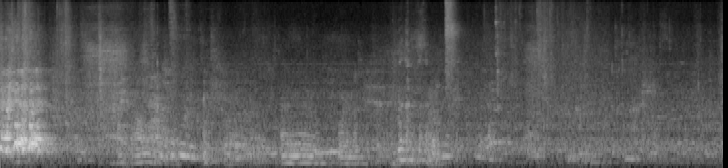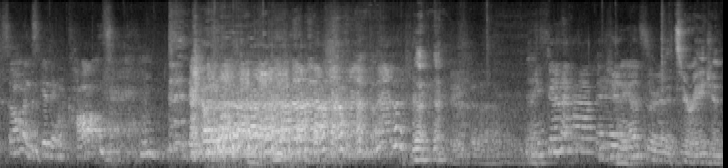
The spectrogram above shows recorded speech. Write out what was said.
Someone's getting called. call. Ain't gonna happen. answer it. It's your agent.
